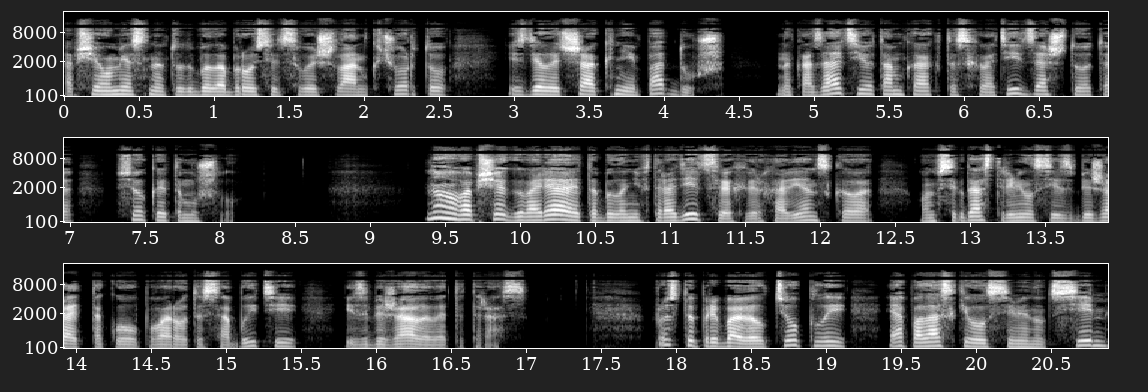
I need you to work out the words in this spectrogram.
Вообще уместно тут было бросить свой шланг к черту и сделать шаг к ней под душ, наказать ее там как-то, схватить за что-то, все к этому шло. Но, вообще говоря, это было не в традициях Верховенского, он всегда стремился избежать такого поворота событий и забежал и в этот раз. Просто прибавил теплый и ополаскивался минут семь,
